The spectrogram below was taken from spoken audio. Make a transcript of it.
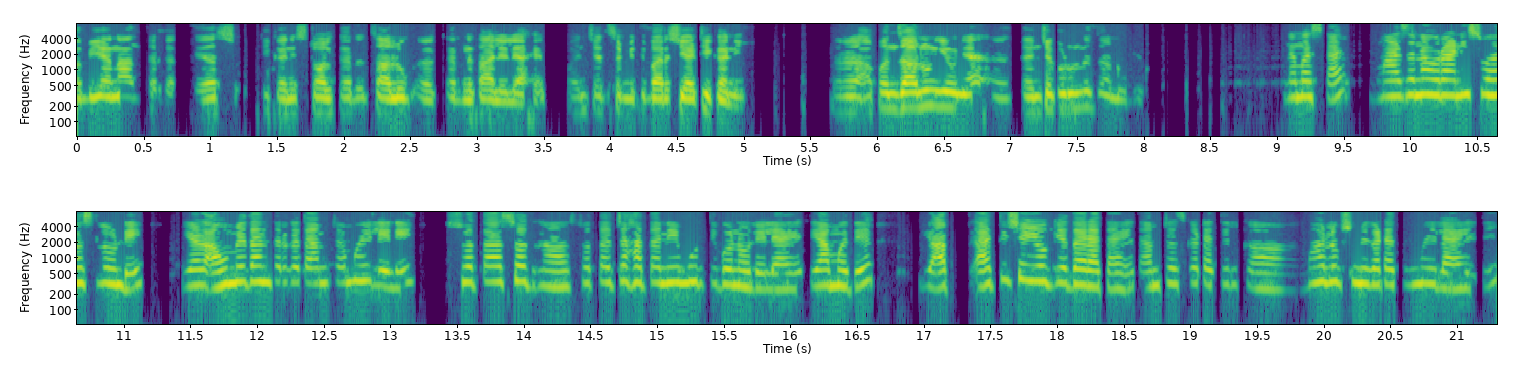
अभियानाअंतर्गत या ठिकाणी स्टॉल कर चालू करण्यात आलेले आहेत. पंचायत समिती बार्शी या ठिकाणी. तर आपण जाणून घेऊया अ, त्यांच्याकडूनच जाणून घेऊ. नमस्कार माझं नाव राणी सुहास लोंढे. या उमेद अंतर्गत आमच्या महिलेने स्वतः स्व- स्वतःच्या हाताने मूर्ती बनवलेल्या आहेत. यामध्ये आप- अतिशय योग्य दरात आहेत. आमच्याच गटातील अं, महालक्ष्मी गटातील महिला आहे ती.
